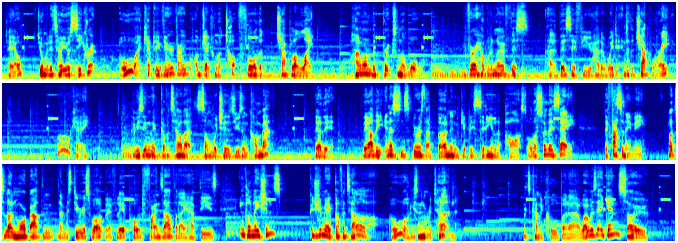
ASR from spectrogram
Hey, oh, do you want me to tell you a secret? Oh, I kept a very valuable object from the top floor of the Chapel of Light, behind one of the bricks on the wall. Be very helpful to know if this, uh, this if you had a way to enter the chapel, right? Oh, okay. Have you seen the Gothitelle that some witches use in combat? They are the they are the innocent spirits that burned in Ghibli City in the past, or so they say. They fascinate me. I'd like to learn more about the, that mysterious world, but if Leopold finds out that I have these inclinations, could you show me a Gothitelle? Oh, I'll give something in return. That's kind of cool, but uh, where was it again? So,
